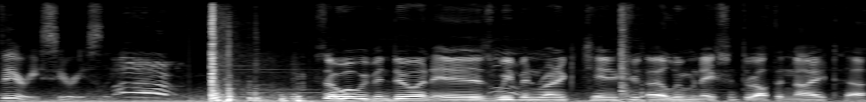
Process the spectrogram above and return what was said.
very seriously. So what we've been doing is we've been running continuous illumination throughout the night uh,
